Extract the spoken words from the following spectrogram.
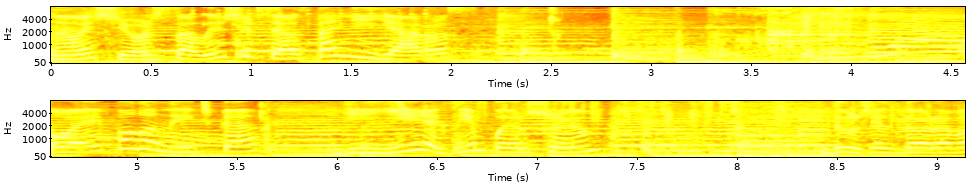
Ну що ж, залишився останній ярус. Ой, полуничка. Її я з'їм першою. Дуже здорово.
